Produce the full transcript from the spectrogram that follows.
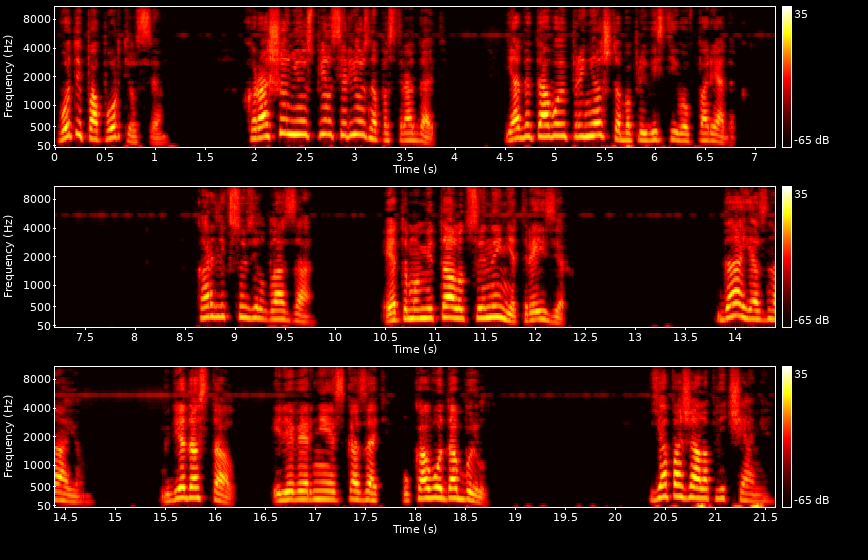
вот и попортился. Хорошо не успел серьезно пострадать. Я до того и принес, чтобы привести его в порядок. Карлик сузил глаза. — Этому металлу цены нет, Рейзер. — Да, я знаю. — Где достал? Или, вернее сказать, у кого добыл? Я пожала плечами.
